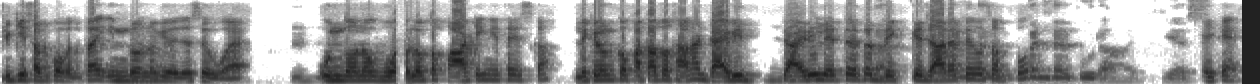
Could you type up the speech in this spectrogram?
क्योंकि सबको पता था इन दोनों की वजह से हुआ है। उन दोनों वो लोग तो पार्टी नहीं थे इसका लेकिन उनको पता तो था ना डायरी डायरी लेते तो देख के जा रहे थे वो सबको। ठीक है।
